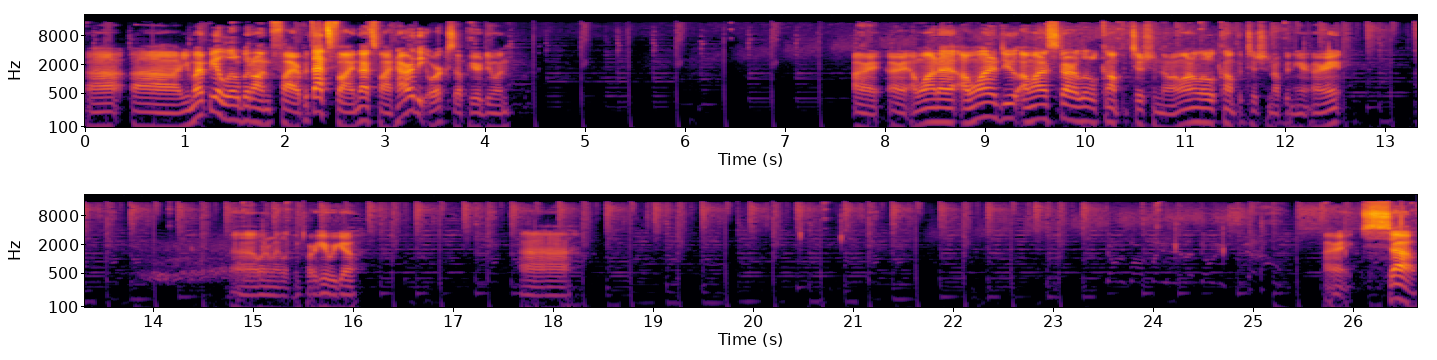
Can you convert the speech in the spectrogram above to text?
Uh, uh, you might be a little bit on fire, but that's fine. That's fine. How are the orcs up here doing? All right, all right. I wanna, I wanna do, I wanna start a little competition though. I want a little competition up in here. All right. Uh, what am I looking for? Here we go. Uh. All right, so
